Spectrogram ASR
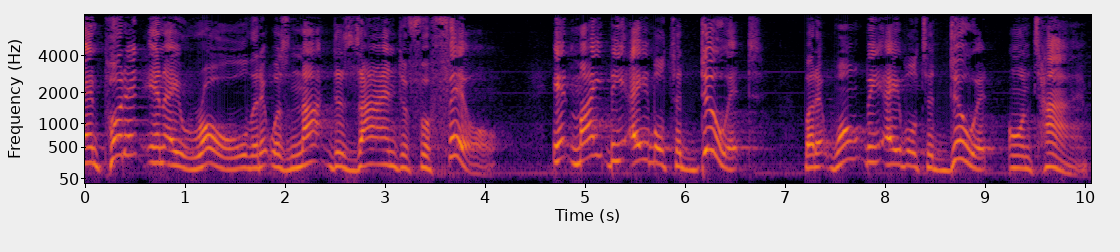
and put it in a role that it was not designed to fulfill, it might be able to do it, but it won't be able to do it on time.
